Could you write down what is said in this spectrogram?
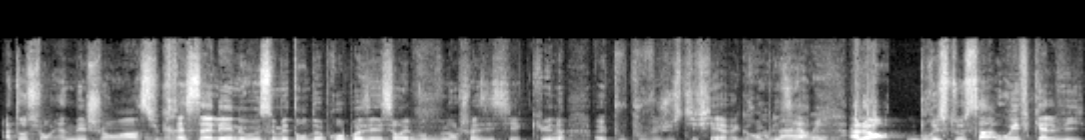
Attention, rien de méchant. Hein. Sucré-salé, nous vous soumettons deux propositions. Il faut que vous n'en choisissiez qu'une. Et vous pouvez justifier avec grand ah bah plaisir. Alors, Bruce Toussaint ou Yves Calvi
